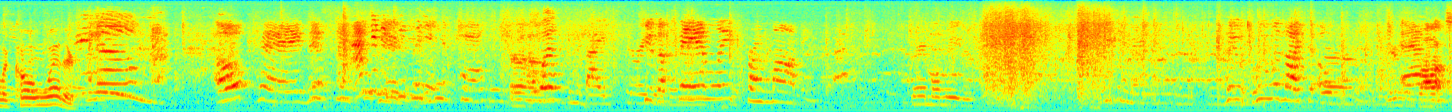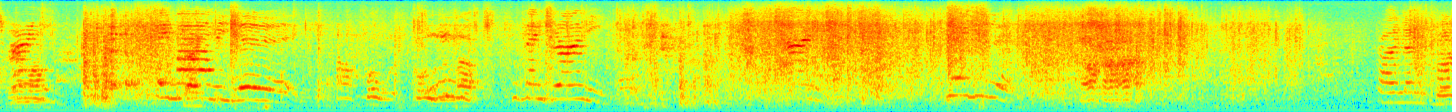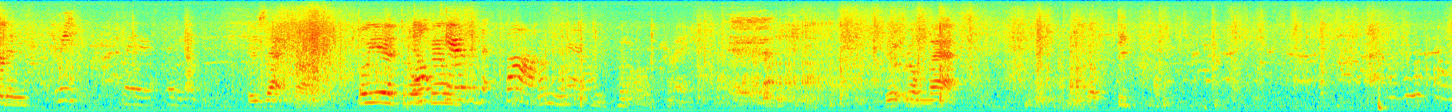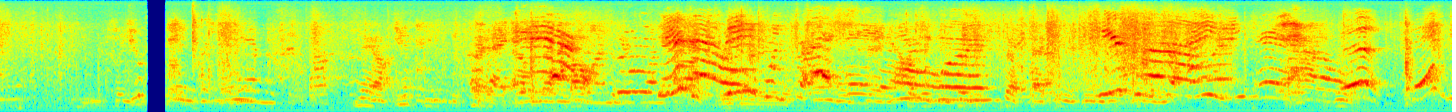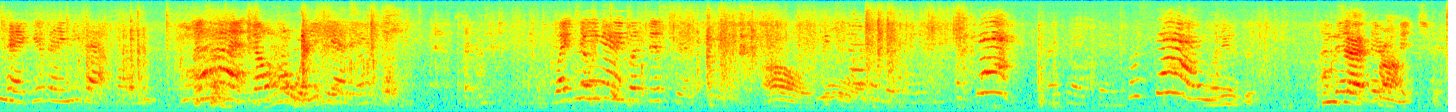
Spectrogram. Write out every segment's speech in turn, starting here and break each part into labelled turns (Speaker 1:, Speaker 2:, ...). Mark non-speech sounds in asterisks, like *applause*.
Speaker 1: the cold weather.
Speaker 2: Okay, this is
Speaker 3: I'm gonna keep
Speaker 2: to,
Speaker 3: it in the pack. I
Speaker 4: Uh,
Speaker 3: was gonna buy three.
Speaker 2: to the
Speaker 3: of them.
Speaker 2: family from mommy.
Speaker 4: Grandma meter.
Speaker 3: You can
Speaker 2: Who, who would like to open it?
Speaker 5: Here's the
Speaker 2: Adam?
Speaker 5: box, Grandma.
Speaker 3: Hey, mommy, look.
Speaker 4: I'll fold, fold them up.
Speaker 3: His name's Ernie. Ernie. Yay, look. *laughs* Probably let me
Speaker 4: Burden.
Speaker 3: Three squares thing.
Speaker 5: Who's that from?
Speaker 4: Oh, yeah, it's the whole
Speaker 2: Don't
Speaker 4: family.
Speaker 2: tear the box now.
Speaker 4: Put it on the trash.
Speaker 5: Do it real fast. Go.
Speaker 4: Now, empty the trash
Speaker 2: Okay,
Speaker 4: out of
Speaker 2: Amy
Speaker 4: that
Speaker 2: has
Speaker 4: box.
Speaker 2: one, here's one.
Speaker 3: There's a big one for
Speaker 4: So we can put
Speaker 3: Amy.
Speaker 4: the stuff back in it.
Speaker 3: Here's one for Amy. Look, baby.
Speaker 2: Okay, give Amy that one. This is it, don't open it yet. Wait till you see what this is.
Speaker 5: Oh,
Speaker 3: Here's
Speaker 5: boy.
Speaker 3: another one. What's that? What's that?
Speaker 4: What is it?
Speaker 2: I
Speaker 4: Who's
Speaker 2: bet
Speaker 4: that
Speaker 2: their
Speaker 4: from?
Speaker 2: picture.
